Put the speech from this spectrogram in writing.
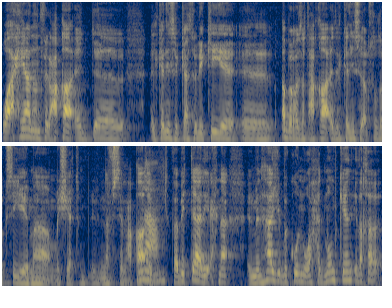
وأحيانا في العقائد آه، الكنيسة الكاثوليكية آه، أبرزت عقائد الكنيسة الأرثوذكسية ما مشيت نفس العقائد نعم. فبالتالي إحنا المنهاج بيكون موحد ممكن إذا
